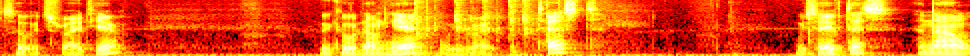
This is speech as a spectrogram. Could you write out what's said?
So it's right here. We go down here, we write test, we save this, and now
